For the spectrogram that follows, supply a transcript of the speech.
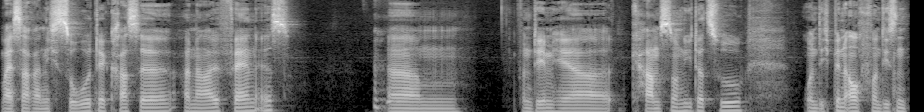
weil Sarah nicht so der krasse Anal-Fan ist. Mhm. Ähm, von dem her kam es noch nie dazu. Und ich bin auch von diesen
